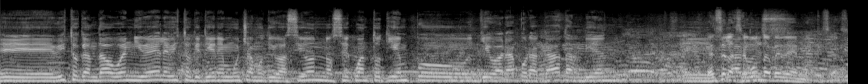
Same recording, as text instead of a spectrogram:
Eh, he visto que han dado buen nivel, he visto que tienen mucha motivación, no sé cuánto tiempo llevará por acá también. Eh, Esa es la segunda es- BDM que se hace.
